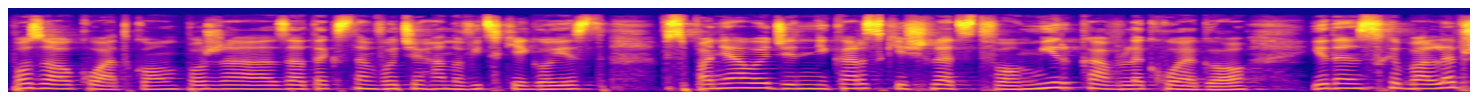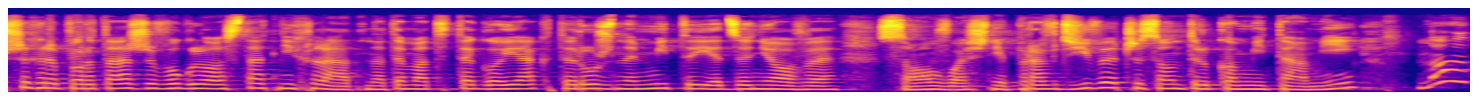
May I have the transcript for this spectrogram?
Poza okładką, poza za tekstem Wojciecha Nowickiego jest wspaniałe dziennikarskie śledztwo Mirka Wlekłego. Jeden z chyba lepszych reportaży w ogóle ostatnich lat na temat tego, jak te różne mity jedzeniowe są właśnie prawdziwe, czy są tylko mitami. No ale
